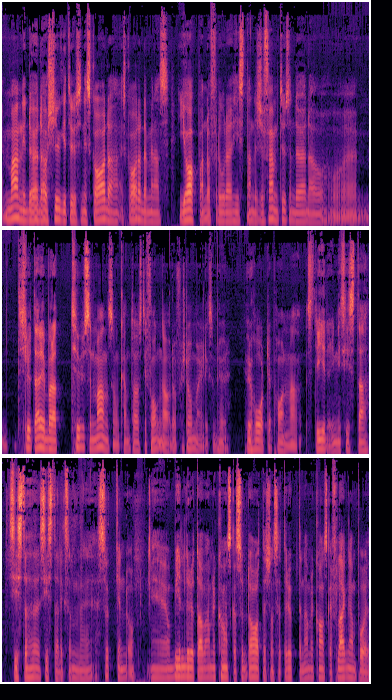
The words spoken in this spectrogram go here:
man i döda och 20 000 i skada, skadade medan Japan då förlorade hisnande 25 000 döda och, och eh, till slut är det ju bara tusen man som kan tas till fånga och då förstår man ju liksom hur hur hårt japanerna strider in i sista, sista, sista liksom, eh, sucken då. Eh, och bilder av amerikanska soldater som sätter upp den amerikanska flaggan på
